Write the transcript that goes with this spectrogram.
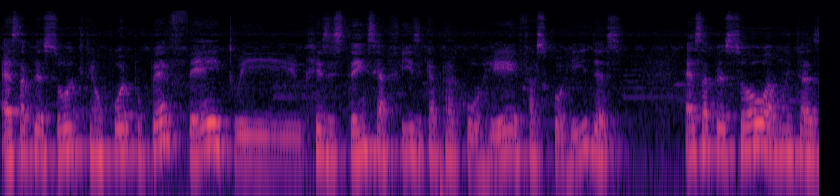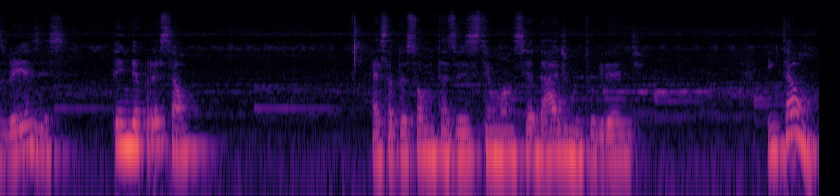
essa pessoa que tem o corpo perfeito e resistência física para correr, faz corridas, essa pessoa muitas vezes tem depressão. Essa pessoa muitas vezes tem uma ansiedade muito grande. Então,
